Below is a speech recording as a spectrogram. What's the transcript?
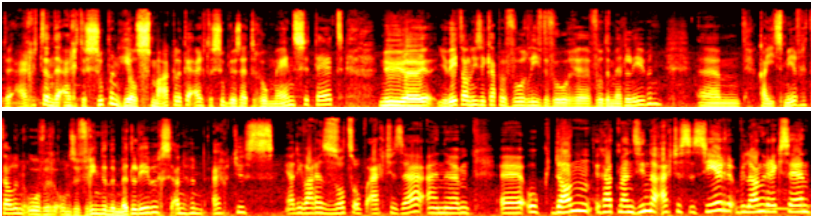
de ert en de erwtensoepen. Heel smakelijke erwtensoep, dus uit de Romeinse tijd. Nu, uh, je weet al, Lies, ik heb een voorliefde voor, uh, voor de middeleeuwen. Um, kan je iets meer vertellen over onze vrienden de middeleeuwers en hun erwtjes? Ja, die waren zot op erwtjes. Hè? En um, uh, ook dan gaat men zien dat erwtjes zeer belangrijk zijn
